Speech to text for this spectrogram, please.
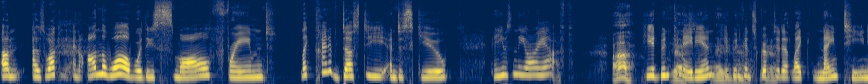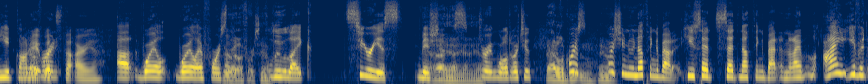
Um, I was walking, and on the wall were these small framed, like kind of dusty and askew, and he was in the RAF. Ah, He had been Yes, Canadian. Canadian, He'd been yeah, conscripted at like 19. He had gone Wait, over what's the aria? uh, Royal Royal Air Force. Royal Air Force, yeah. flew like serious missions yeah, yeah, yeah. during World War II. Battle of of course, Britain, of course, you knew nothing about it. He said said nothing about it, and I, I even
